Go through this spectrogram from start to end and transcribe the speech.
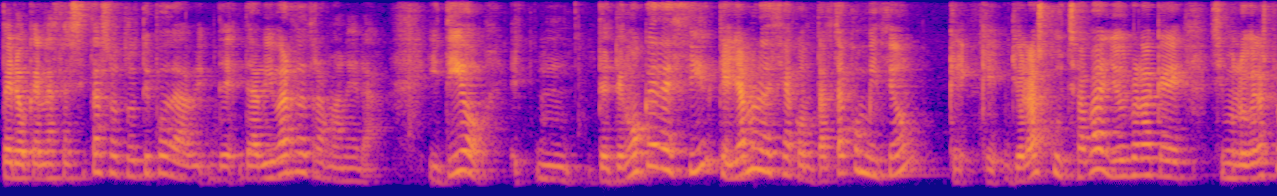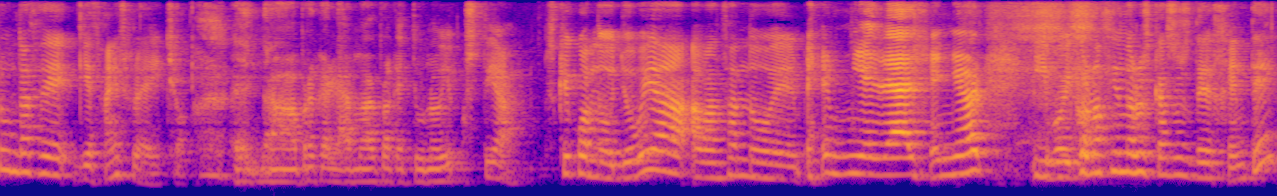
pero que necesitas otro tipo de, avi- de, avivar de otra manera. Y tío, eh, mm, te tengo que decir que ella me lo decía con tanta convicción que, que yo la escuchaba. Yo es verdad que si me lo hubieras preguntado hace 10 años, hubiera dicho, "Eh, no, porque el amor, porque tu novio. Hostia, es que cuando yo voy avanzando en, en mi edad, señor, y voy conociendo los casos de gente,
